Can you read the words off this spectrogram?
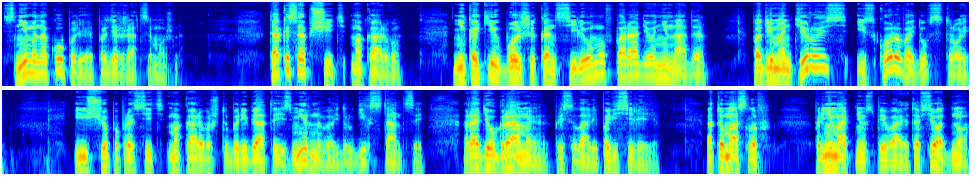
с ним и на куполе продержаться можно. Так и сообщить Макарову. Никаких больше консилиумов по радио не надо. Подремонтируюсь и скоро войду в строй. И еще попросить Макарова, чтобы ребята из Мирного и других станций радиограммы присылали повеселее. А то Маслов принимать не успевает, а все одно.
